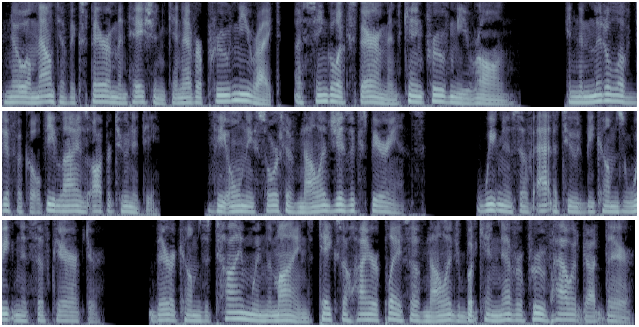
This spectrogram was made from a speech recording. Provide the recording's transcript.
No amount of experimentation can ever prove me right, a single experiment can prove me wrong. In the middle of difficulty lies opportunity. The only source of knowledge is experience. Weakness of attitude becomes weakness of character. There comes a time when the mind takes a higher place of knowledge but can never prove how it got there.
